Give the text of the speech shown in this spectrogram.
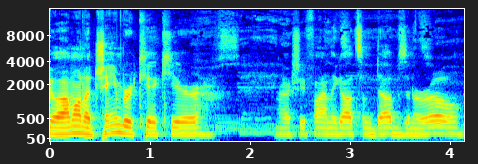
Yo, I'm on a chamber kick here. I actually finally got some dubs in a row.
